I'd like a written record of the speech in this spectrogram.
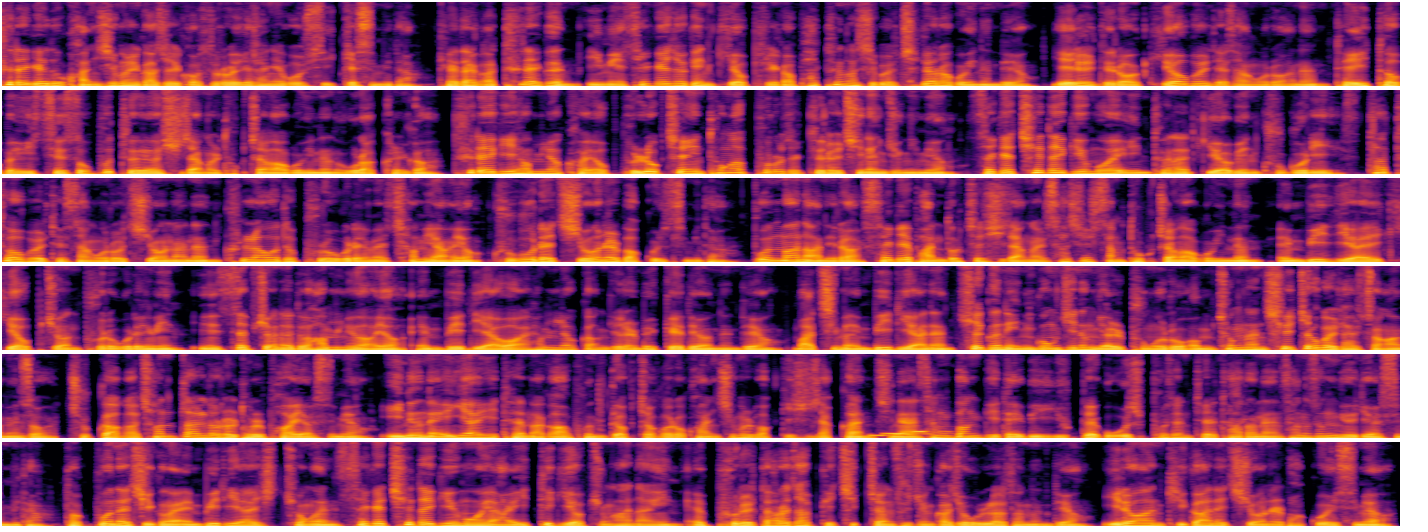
트랙에도 관심을 가질 것으로 예상해 볼 수 있겠습니다. 게다가 트랙은 이미 세계적인 기업들과 파트너십을 체결하고 있는데요. 예를 들어 기업을 대상으로 하는 데이터베이스 소프트웨어 시장을 독점하고 있는 오라클과 트랙이 협력하여 블록체인 통합 프로젝트를 진행 중이며 세계 최대 규모의 인터넷 기업 기업인 구글이 스타트업을 대상으로 지원하는 클라우드 프로그램에 참여하여 구글의 지원을 받고 있습니다. 뿐만 아니라 세계 반도체 시장을 사실상 독점하고 있는 엔비디아의 기업 지원 프로그램인 인셉션에도 합류하여 엔비디아와 협력 관계를 맺게 되었는데요. 마침 엔비디아는 최근 인공지능 열풍으로 엄청난 실적을 달성하면서 주가가 1000달러를 돌파하였으며 이는 AI 테마가 본격적으로 관심을 받기 시작한 지난 상반기 대비 650%에 달하는 상승률이었습니다. 덕분에 지금 엔비디아의 시총은 세계 최대 규모의 IT 기업 중 하나인 애플을 따라잡기 직전 수준까지 올라섰는데요. 이러한 기관의 지원을 받고 있으며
